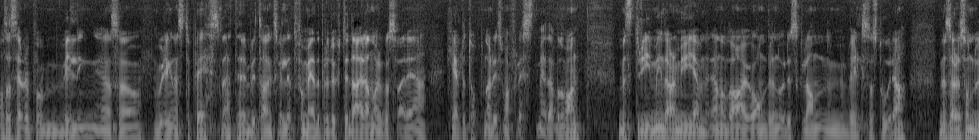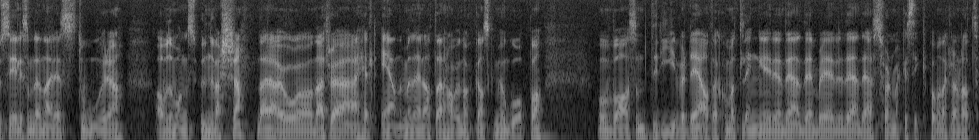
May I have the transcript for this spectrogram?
altså ser du på willing, altså, willingness to pay, som heter betalingsvillighet for medieprodukter, der er Norge og Sverige helt i toppen av de som har flest medieabonnement. Men streaming der er det mye jevnere igjen, og da er jo andre nordiske land vel så store. Men så er det som du sier, liksom den der store abonnementsuniverset. Der, jo, der tror jeg jeg er helt enig med dere at der har vi nok ganske mye å gå på. Og hva som driver det, at det har kommet lenger, det, det, blir, det, det er jeg søren meg ikke sikker på. Men det er klart at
